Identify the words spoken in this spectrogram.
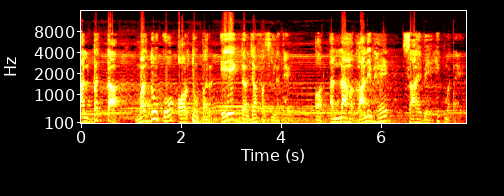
अलबत्ता मर्दों को औरतों पर एक दर्जा फजीलत है और अल्लाह गालिब है साहिब हिकमत है।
